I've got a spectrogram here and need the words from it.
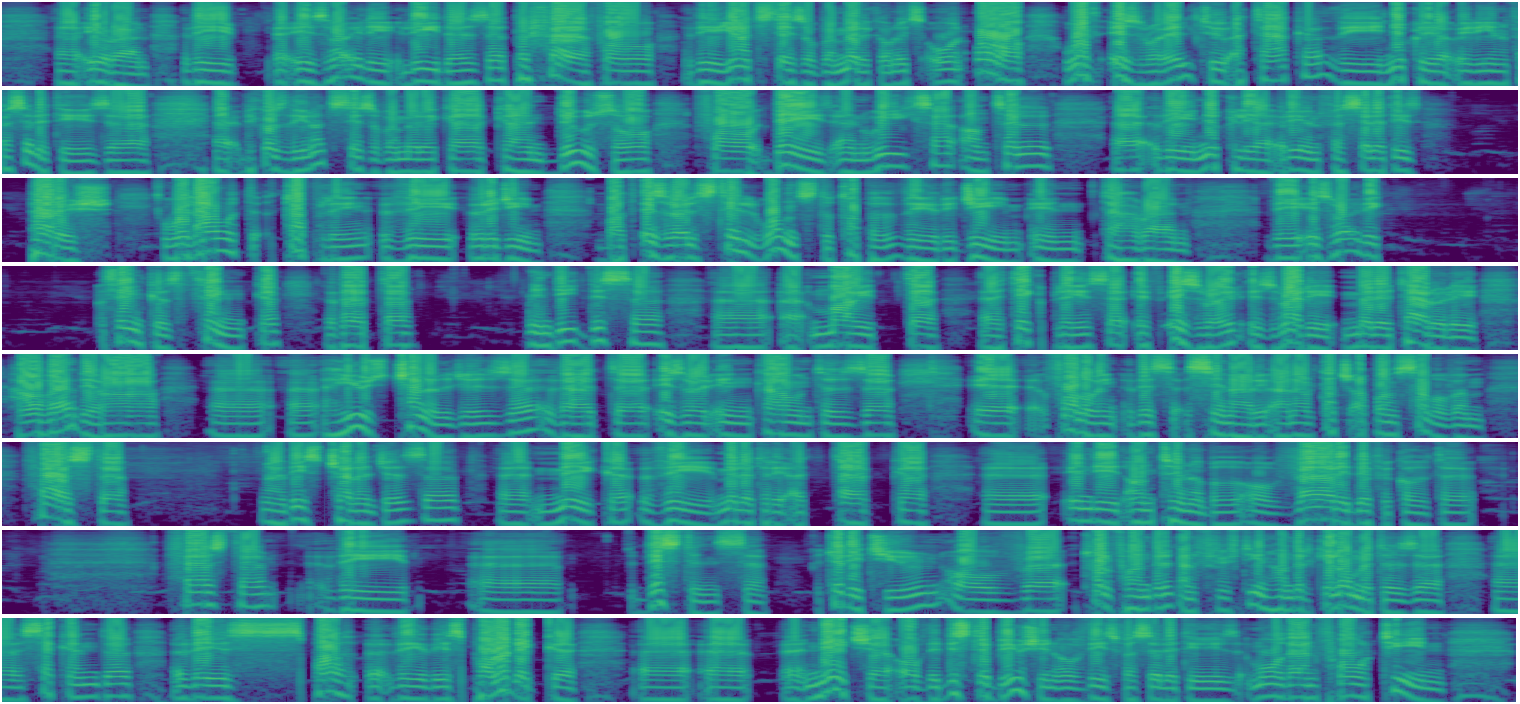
Iran. The Israeli leaders prefer for the United States of America on its own or with Israel to attack the nuclear Iranian facilities because the United States of America can do so for days and weeks until the nuclear Iranian facilities perish without toppling the regime. But Israel still wants to topple the regime in Tehran. The Israeli thinkers think that uh, indeed this uh, uh, uh might uh, uh, take place if Israel is ready militarily. However, there are huge challenges that Israel encounters following this scenario, and I'll touch upon some of them. First, Uh, these challenges uh, uh, make the military attack indeed untenable or very difficult. First, the distance to the tune of uh, 1200 and 1500 kilometers. Uh, uh, second, uh, the, uh, the, the, sporadic uh, nature of the distribution of these facilities, more than 14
